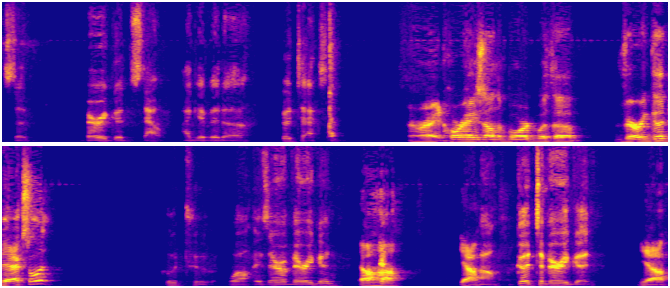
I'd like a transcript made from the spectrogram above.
It's a very good stout. I give it a good to excellent. All right, Jorge's on the board with a very good to excellent. Good to well, is there a very good? Uh huh. Yeah, Oh, good to very good. yeah.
